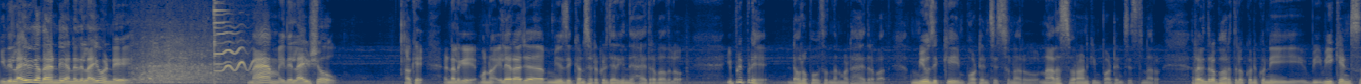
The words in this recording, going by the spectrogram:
ఇది లైవ్ కదా అండి? అన్నది లైవ్ అండి. మ్యామ్ ఇది లైవ్ షో ఓకే. అండ్ అలాగే మొన్న ఇళయరాజా మ్యూజిక్ కన్సర్ట్ ఒకటి జరిగింది హైదరాబాద్లో. ఇప్పుడిప్పుడే డెవలప్ అవుతుందన్నమాట హైదరాబాద్. మ్యూజిక్కి ఇంపార్టెన్స్ ఇస్తున్నారు. నాదస్వరానికి ఇంపార్టెన్స్ ఇస్తున్నారు. రవీంద్ర భారతిలో కొన్ని కొన్ని వీ- వీకెండ్స్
